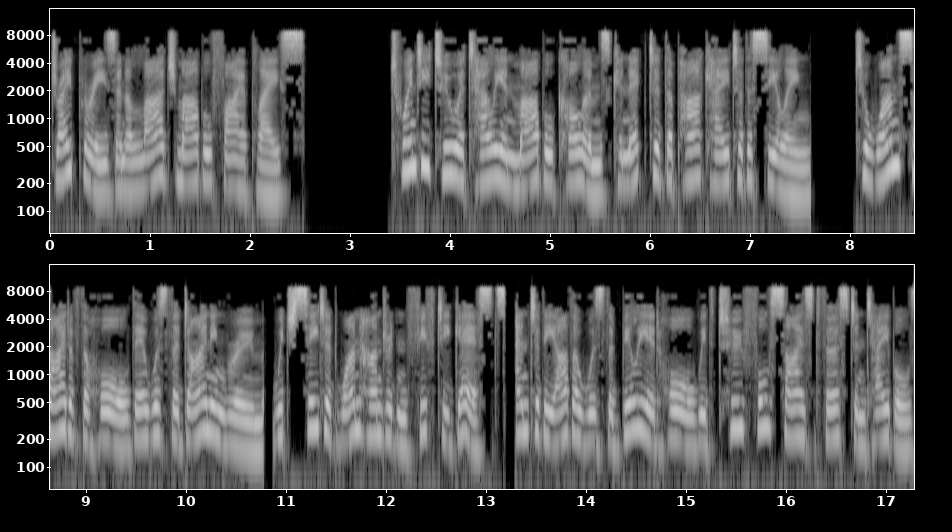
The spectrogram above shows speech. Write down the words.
draperies and a large marble fireplace. Twenty-two Italian marble columns connected the parquet to the ceiling. To one side of the hall there was the dining room, which seated 150 guests, and to the other was the billiard hall with two full-sized Thurston tables,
